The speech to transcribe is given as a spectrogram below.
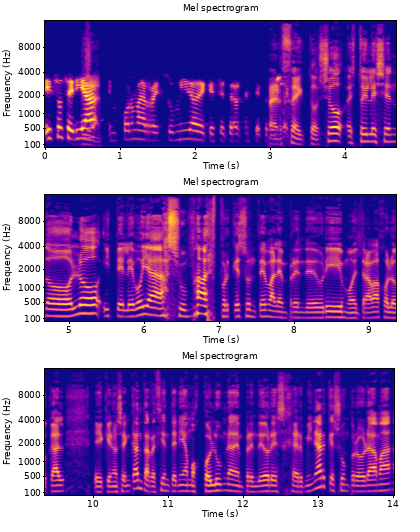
eso sería en forma resumida de qué se trata este proyecto. Perfecto. Yo estoy leyéndolo y te le voy a sumar porque es un tema el emprendedurismo, el trabajo local eh, que nos encanta. Recién teníamos columna de emprendedores Germinar, que es un programa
